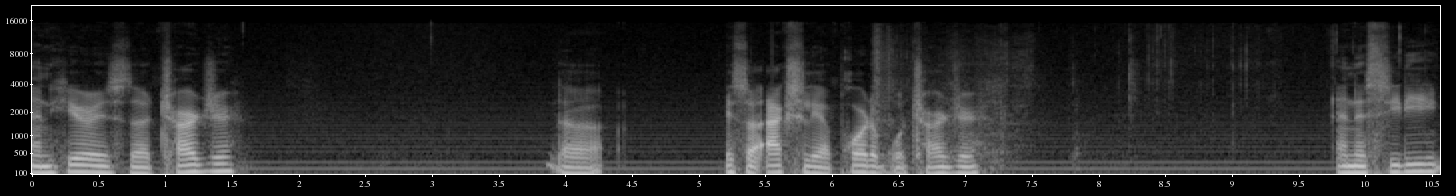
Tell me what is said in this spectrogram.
And here is the charger. The it's a, actually a portable charger. And the CD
